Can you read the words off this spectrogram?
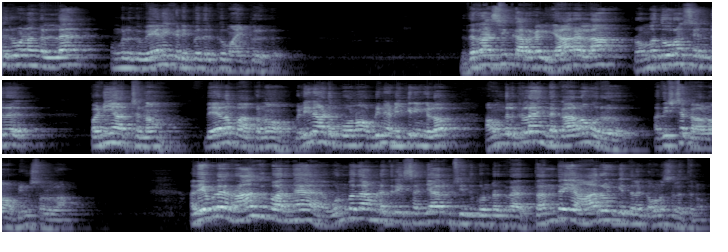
நிறுவனங்களில் உங்களுக்கு வேலை கிடைப்பதற்கு வாய்ப்பு இருக்கு. மிதராசிக்காரர்கள் யாரெல்லாம் ரொம்ப தூரம் சென்று பணியாற்றணும் வேலை பார்க்கணும் வெளிநாடு போகணும் அப்படின்னு நினைக்கிறீங்களோ அவங்களுக்கெல்லாம் இந்த காலம் ஒரு அதிர்ஷ்ட காலம் அப்படின்னு சொல்லலாம். அதே போல ராகு பாருங்க ஒன்பதாம் இடத்திலே சஞ்சாரம் செய்து கொண்டிருக்கிறார். தந்தை ஆரோக்கியத்தில் கவனம் செலுத்தணும்.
